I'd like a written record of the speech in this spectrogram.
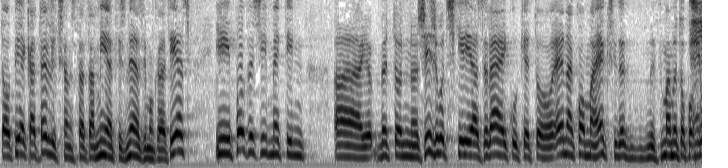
τα οποία κατέληξαν στα ταμεία της Νέας Δημοκρατίας, η υπόθεση με, την, α, με τον σύζυγο της κυρίας Ράικου και το 1,6, δεν θυμάμαι το ποσό.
